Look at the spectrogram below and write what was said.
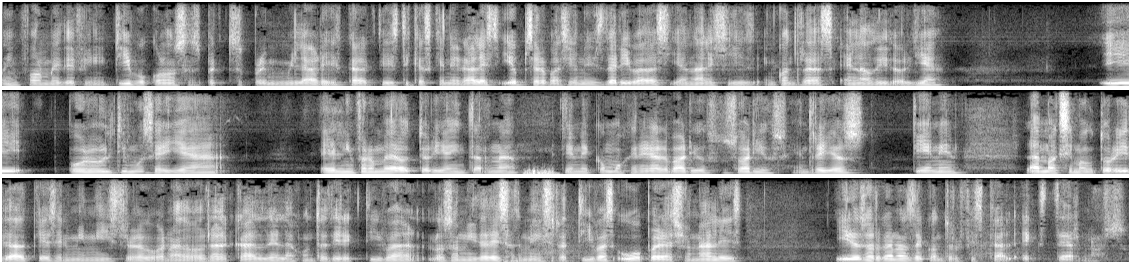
informe definitivo con los aspectos preliminares, características generales y observaciones derivadas y análisis encontradas en la auditoría. Y por último sería el informe de la auditoría interna. Tiene como general varios usuarios, entre ellos tienen la máxima autoridad que es el ministro, el gobernador, el alcalde, la junta directiva, las unidades administrativas u operacionales y los órganos de control fiscal externos.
